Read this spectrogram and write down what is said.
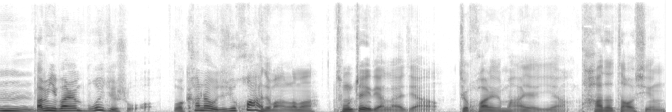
嗯咱们一般人不会去数，我看着我就去画就完了吗？从这一点来讲，就画这个马也一样，它的造型，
